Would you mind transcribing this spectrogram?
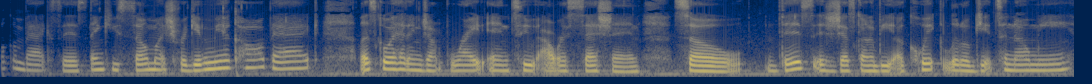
Welcome back, sis. Thank you so much for giving me a call back. Let's go ahead and jump right into our session. So, this is just going to be a quick little get to know me,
